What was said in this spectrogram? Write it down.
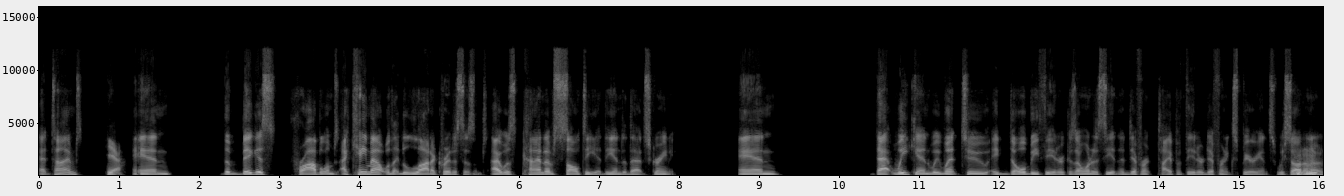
at times. Yeah. and the biggest problems i came out with a lot of criticisms. I was kind of salty at the end of that screening. And that weekend we went to a dolby theater because i wanted to see it in a different type of theater different experience. We saw it on a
